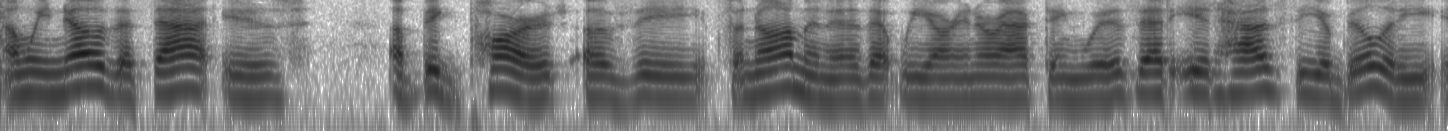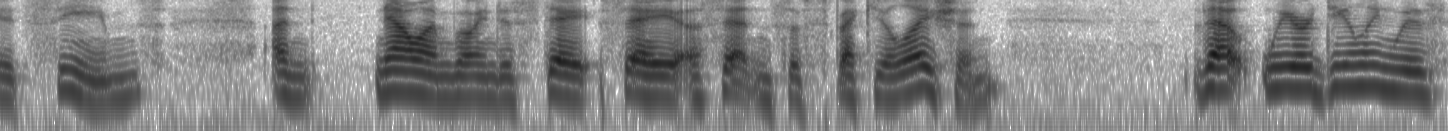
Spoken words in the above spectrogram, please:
And we know that that is a big part of the phenomena that we are interacting with, that it has the ability, it seems, and now I'm going to stay, say a sentence of speculation, that we are dealing with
